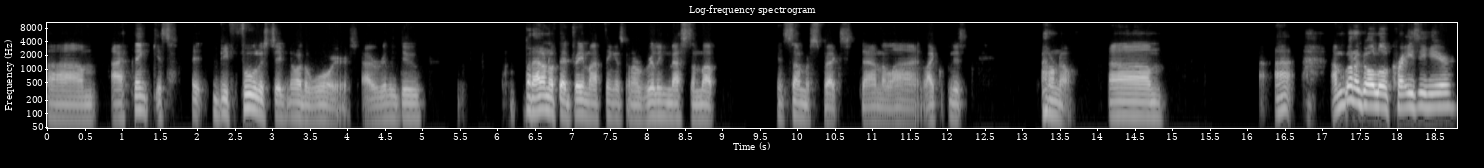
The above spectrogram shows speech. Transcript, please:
Um, I think it's it'd be foolish to ignore the Warriors. I really do. But I don't know if that Draymond thing is going to really mess them up in some respects down the line. Like this, I don't know. Um, I I'm going to go a little crazy here,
